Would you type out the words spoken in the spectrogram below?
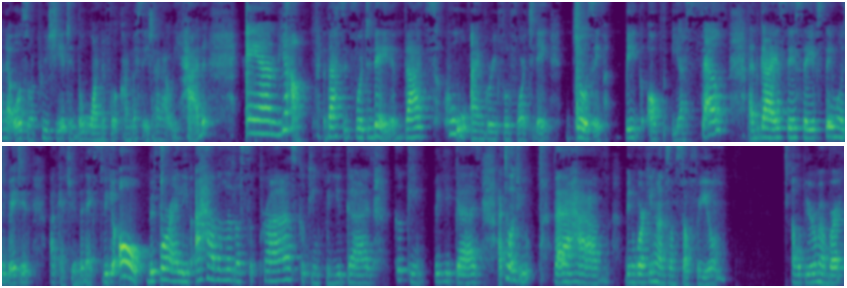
and I also appreciated the wonderful conversation that we had. And yeah, that's it for today. That's who I'm grateful for today. Joseph, big up yourself. And guys stay safe stay motivated. I'll catch you in the next video. Oh before i leave i have a little surprise cooking for you guys. Cooking for you guys. I told you that i have been working on some stuff for you I hope you remember.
